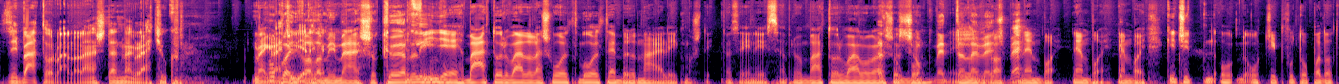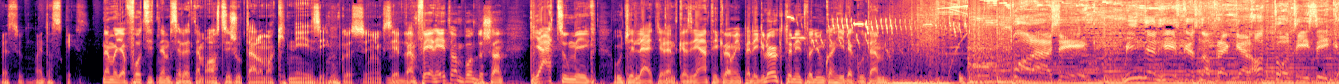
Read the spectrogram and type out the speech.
Ez egy bátor vállalás, tehát meglátjuk. Meglátjuk. Vagy valami más, a curling. Figyelj, bátor vállalás volt, volt, ebből már elég most itt az én részemről. Bátor vállalásokból. Sok ment a levesbe. Nem baj, nem baj, nem baj. Kicsit ócsip futópadot veszünk, majd az kész. Nem, hogy a focit nem szeretem, azt is utálom, aki nézi. Köszönjük szépen. Fél hét van pontosan, játszunk még, úgyhogy lehet jelentkezni játékra, mi pedig rögtön itt vagyunk a hírek után. Balázsék! Minden hétköznap reggel 6-tól 10-ig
